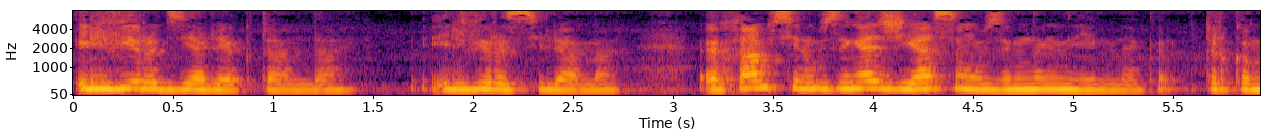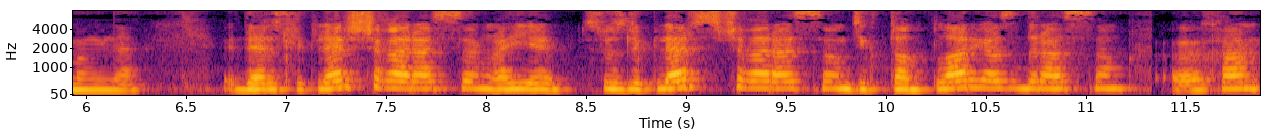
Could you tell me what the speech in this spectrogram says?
эльвира диалекты анда эльвира сөйләме э, һәм син үзеңә җыясың үзеңнең ниеңне төркемеңне Дәреслекләр чыгарасың әйе сүзлекләр чыгарасың диктантлар яздырасың һәм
